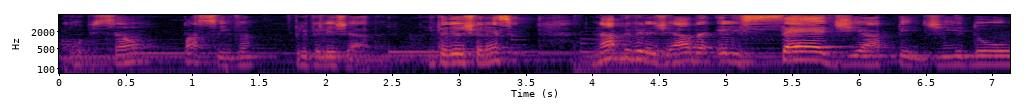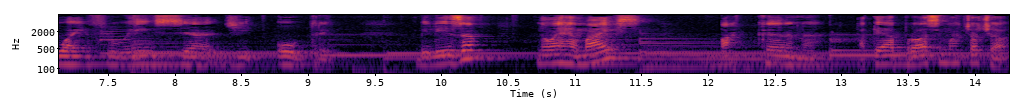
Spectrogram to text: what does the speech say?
corrupção passiva privilegiada. Entendeu a diferença? Na privilegiada, ele cede a pedido ou a influência de outrem. Beleza? Não erra mais? Bacana. Até a próxima. Tchau, tchau.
